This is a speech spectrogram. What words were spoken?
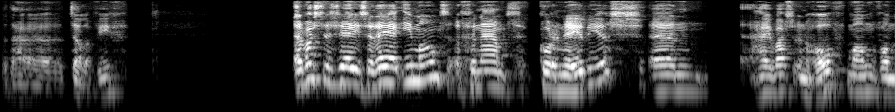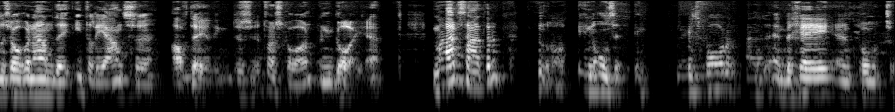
het, uh, Tel Aviv. Er was in Caesarea iemand genaamd Cornelius en hij was een hoofdman van de zogenaamde Italiaanse afdeling. Dus het was gewoon een gooi. Maar staat er, in onze lees voor uit de NBG en soms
